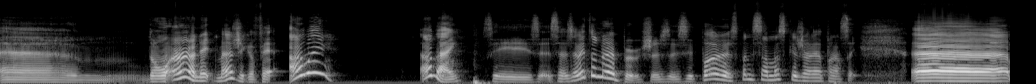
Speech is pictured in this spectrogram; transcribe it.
Euh, dont un, honnêtement, j'ai fait Ah ouais Ah ben, c'est, ça, m'étonne un peu. c'est, pas, pas nécessairement ce que j'aurais pensé. Euh,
